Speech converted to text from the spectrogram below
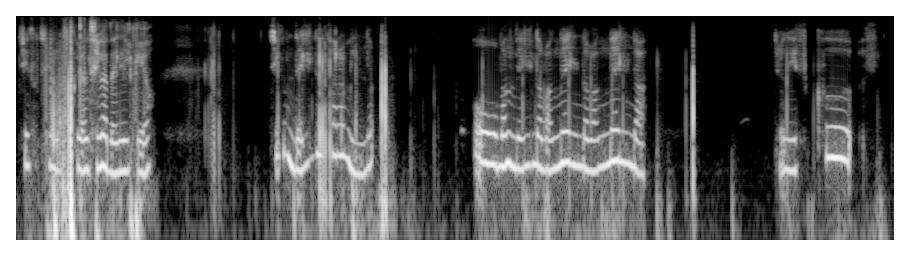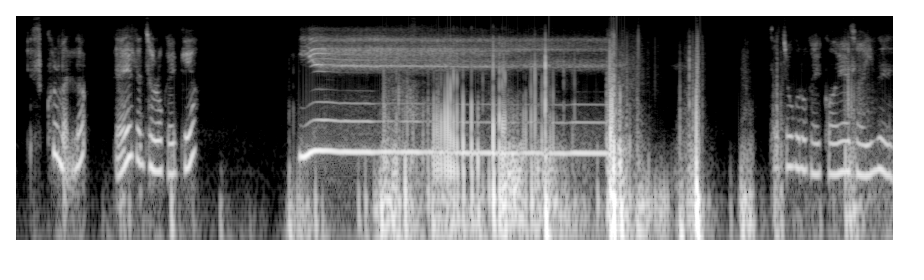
제가 그냥 제가 내릴게요. 지금 내리는 사람이 있나? 오, 막 내린다, 막 내린다, 막 내린다. 저기 스쿨, 스쿨 맞나? 네, 일단 저로 갈게요. 예. 저쪽으로 갈 거예요, 저희는.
